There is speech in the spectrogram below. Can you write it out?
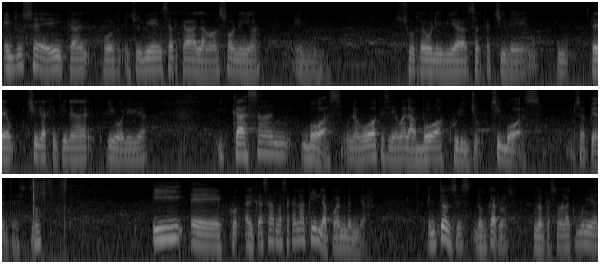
ellos se dedican, por, ellos viven cerca de la Amazonía, en sur de Bolivia, cerca de Chile, entre Chile, Argentina y Bolivia, y cazan boas, una boa que se llama la boa curiyú, sí, boas, serpientes, ¿no? Y eh, al cazarla sacan la piel y la pueden vender. Entonces, don Carlos, una persona de la comunidad,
